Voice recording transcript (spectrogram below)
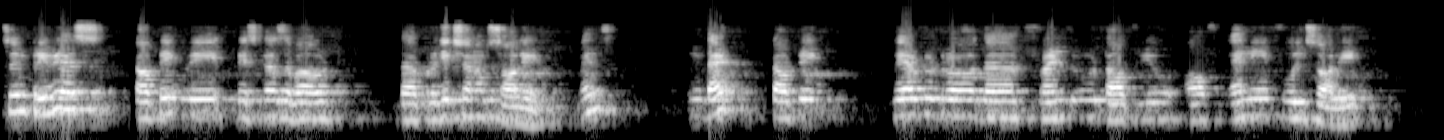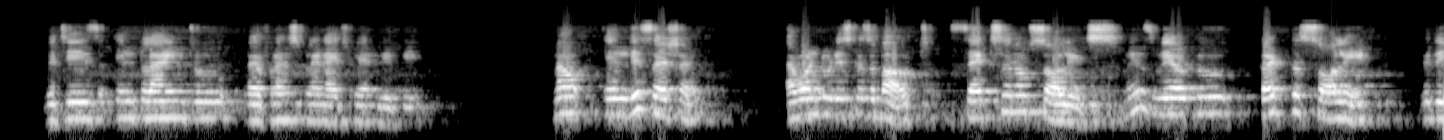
So in previous topic we discussed about the projection of solid means in that topic we have to draw the front view top view of any full solid which is inclined to reference plane HP and VP. Now in this session I want to discuss about section of solids means we have to cut the solid with the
